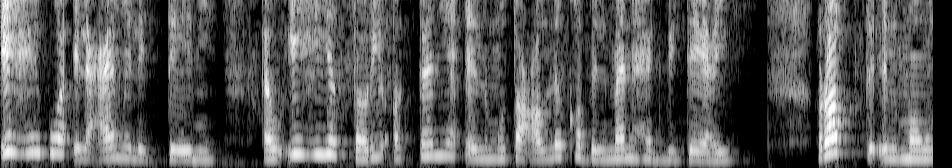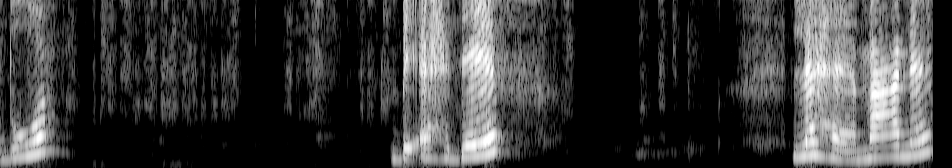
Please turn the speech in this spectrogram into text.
إيه هو العامل التاني؟ أو إيه هي الطريقة التانية المتعلقة بالمنهج بتاعي؟ ربط الموضوع بأهداف لها معنى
